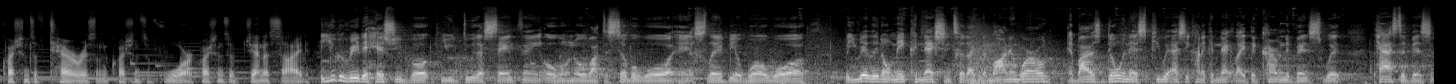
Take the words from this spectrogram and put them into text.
questions of terrorism, questions of war, questions of genocide. You could read a history book, you do the same thing over and over about the Civil War and slavery or World War, but you really don't make connection to like the modern world. And by us doing this, people actually kind of connect like the current events with past events.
